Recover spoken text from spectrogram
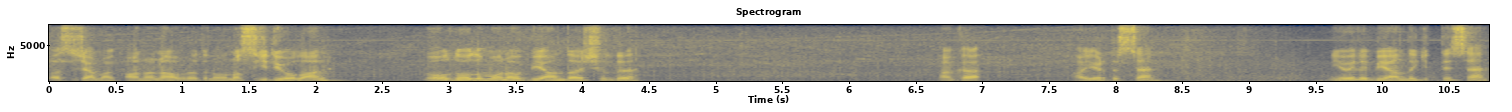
Basacağım bak. Ananı avradını. O nasıl gidiyor lan? Ne oldu oğlum ona bir anda açıldı? Kanka hayırdır sen? Niye öyle bir anda gittin sen?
